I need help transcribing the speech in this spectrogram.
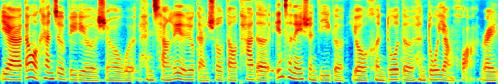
Yeah，当我看这个 video 的时候，我很强烈的就感受到它的 intonation，第一个有很多的很多样化，right，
